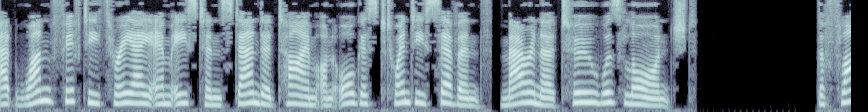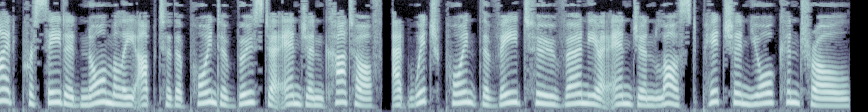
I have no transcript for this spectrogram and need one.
At 1.53 am Eastern Standard Time on August 27, Mariner 2 was launched. The flight proceeded normally up to the point of booster engine cutoff, at which point the V-2 vernier engine lost pitch and yaw control.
